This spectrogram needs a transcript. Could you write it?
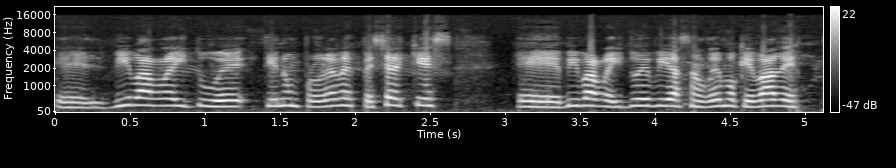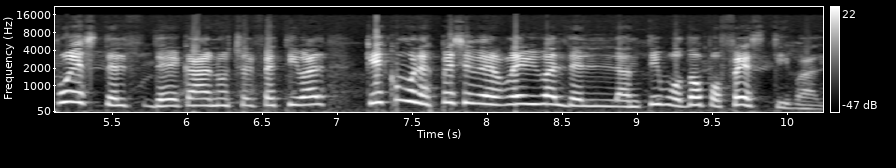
el Viva Ray Due, tiene un programa especial que es eh, Viva Ray Due, Viva San Remo, que va después del- de cada noche del festival, que es como una especie de revival del antiguo Dopo Festival.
